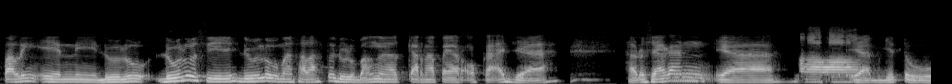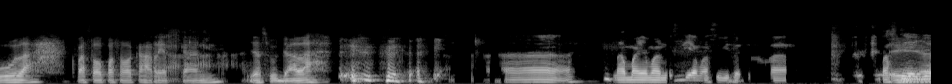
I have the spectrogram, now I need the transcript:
paling ini dulu dulu sih dulu masalah tuh dulu banget karena PROK aja harusnya kan hmm. ya oh. ya begitulah pasal-pasal karet ya. kan. Ya sudahlah. Ah, namanya manusia masih bisa salah pasti iya, aja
